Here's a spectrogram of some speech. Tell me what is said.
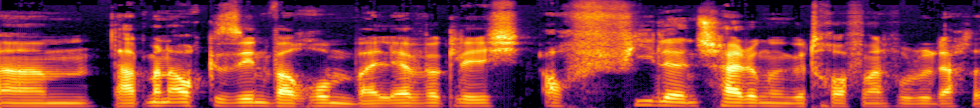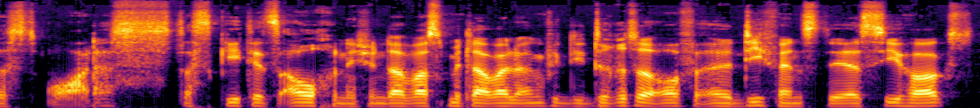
Ähm, da hat man auch gesehen, warum, weil er wirklich auch viele Entscheidungen getroffen hat, wo du dachtest, oh, das, das geht jetzt auch nicht. Und da war es mittlerweile irgendwie die dritte auf äh, Defense der Seahawks.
